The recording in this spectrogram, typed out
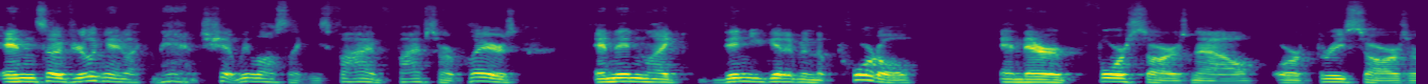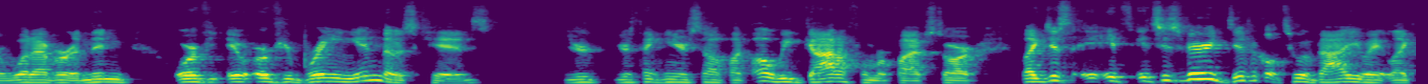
And so if you're looking at it like, man, shit, we lost like these five five star players, and then like then you get them in the portal, and they're four stars now or three stars or whatever, and then or if or if you're bringing in those kids, you're you're thinking yourself like, oh, we got a former five star. Like just it's it's just very difficult to evaluate like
